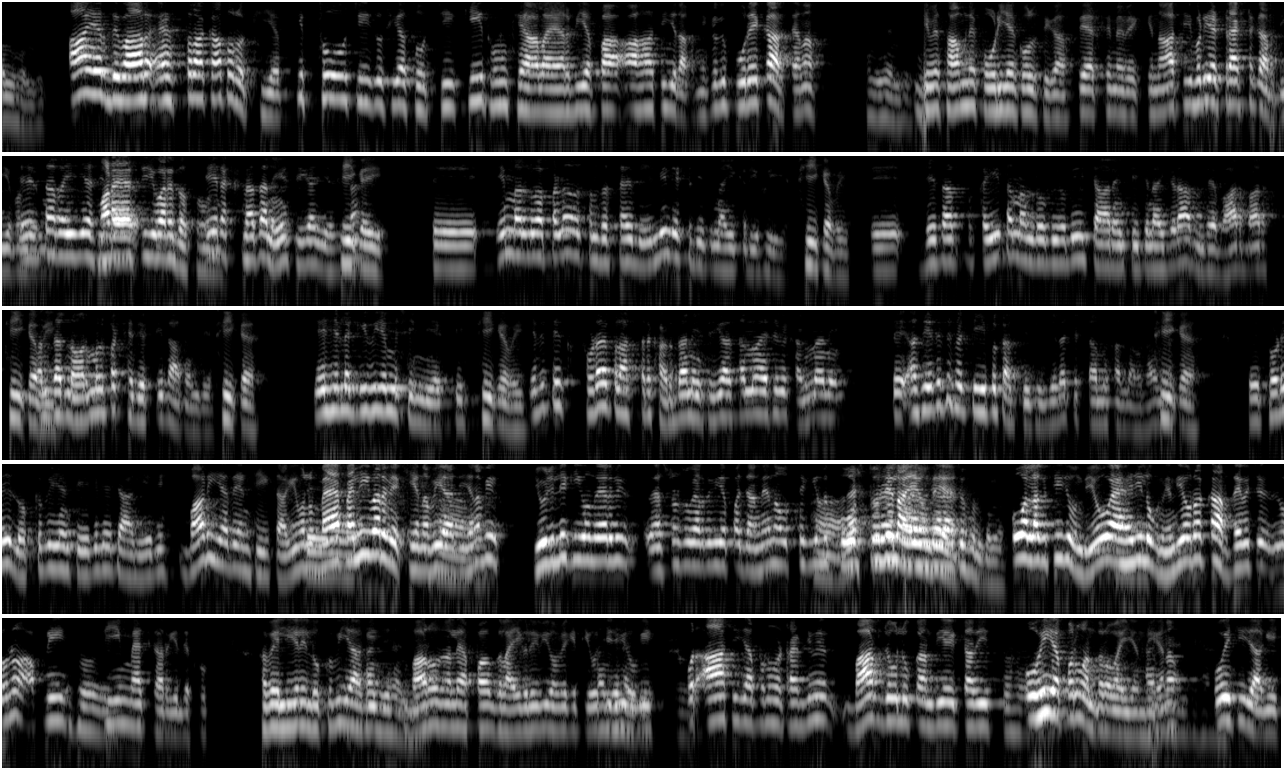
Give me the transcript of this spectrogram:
ਹਾਂਜੀ ਹਾਂਜੀ। ਆ ਯਾਰ ਦੀਵਾਰ ਇਸ ਤਰ੍ਹਾਂ ਕਾਹਤੋਂ ਰੱਖੀ ਹੈ ਕਿੱਥੋਂ ਚੀਜ਼ ਤੁਸੀਂ ਆ ਸੋਚੀ? ਕੀ ਤੁਹਾਨੂੰ ਖਿਆਲ ਆਇਆ ਯਾਰ ਵੀ ਆਪਾਂ ਆਹ ਚੀਜ਼ ਰੱਖਣੀ ਕਿਉਂਕਿ ਪੂਰੇ ਘਰ 'ਚ ਹੈ ਨਾ। ਹਾਂਜੀ ਹਾਂਜੀ। ਜਿਵੇਂ ਸਾਹਮਣੇ ਪੌੜੀਆਂ ਕੋਲ ਸੀਗਾ ਤੇ ਇੱਥੇ ਮੈਂ ਵੇਖੀ ਨਾ ਆਹ ਚੀਜ਼ ਬੜੀ ਅਟਰੈਕਟ ਕਰਦੀ ਹੈ ਬੰਦੇ ਇਹ ਨੂੰ। ਤਾਂ ਬਾਈ ਜੀ ਅਸੀਂ ਮਾੜਾ ਇਸ ਚੀਜ਼ ਬਾਰੇ ਦੱਸੋ ਇਹ ਰੱਖਣਾ ਤਾਂ ਨਹੀਂ ਸੀਗਾ ਜੀ ਅਸੀਂ ਠੀਕ ਤਾਂ। ਹੈ ਜੀ। ਤੇ ਇਹ ਮੰਨ ਲਓ ਆਪਾਂ ਨਾ ਉਸ ਨੂੰ ਦੱਸਿਆ ਬਿਜਲੀ ਲਿਫਟ ਦੀ ਚਨਾਈ ਕਰੀ ਹੋਈ ਹੈ ਠੀਕ ਹੈ ਬਈ। ਤੇ ਜੇ ਤਾਂ ਕਈ ਤਾਂ ਮੰਨ ਲਓ ਵੀ ਉਹਦੀ 4 ਇੰਚੀ ਚਨਾਈ ਚੜਾ ਦਿੰਦੇ ਆ ਬਾਹਰ-ਬਾਹਰ। ਠੀਕ ਹੈ ਬਈ। ਅੰਦਰ ਨਾਰਮਲ ਪੱਠੇ ਦੀ ਇੱਟੀ ਲਾ ਦਿੰਦੇ ਆ। ਠੀਕ ਹੈ ਇਹ ਲੱਗੀ ਹੋਈ ਹੈ ਮਸ਼ੀਨੀ ਇੱਟੀ ਠੀਕ ਹੈ ਬਈ। ਇਹਦੇ ਤੇ ਥੋੜਾ ਜਿਹਾ ਪਲਾਸਟਰ ਖੜਦਾ ਨਹੀਂ ਸੀਗਾ ਸਾਨੂੰ ਐਸੇ ਵੀ ਖੜਨਾ ਨਹੀਂ। ਤੇ ਅਸੀਂ ਇਹਦੇ ਤੇ ਫਿਰ ਟੀਪ ਕਰਤੀ ਸੀ ਜਿਹੜਾ ਚਿੱਟਾ ਮਸਾਲਾ ਉਹਦਾ ਹੁੰਦਾ। ਠੀਕ ਹੈ। ਤੇ ਥੋੜੀ ਲੁੱਕ ਵੀ ਐਂਟੀਕ ਜੇ ਚ ਆ ਗਈ ਇਹਦੀ। ਬਾੜੀ ਜ਼ਿਆਦਾ ਐਂਟੀਕ ਚ ਆ ਗਈ। ਮਤਲਬ ਮੈਂ ਪਹਿਲੀ ਵਾਰ ਵੇਖੀ ਹੈ ਨਾ ਵੀ ਆ ਹੈ ਨਾ। ਵੀ ਯੂਜੂਲੀ ਕੀ ਹੁੰਦਾ ਯਾਰ ਵੀ ਰੈਸਟੋਰੈਂਟਸ ਵਗੈਰਾ ਤੇ ਵੀ ਆਪਾਂ ਜਾਂਦੇ ਨਾ ਉੱਥੇ ਕੀ ਹੁੰਦਾ ਪੋਸਟਰ ਜੇ ਲਾਏ ਹੁੰਦੇ ਆ। ਉਹ ਅਲੱਗ ਚੀਜ਼ ਹੁੰਦੀ ਹੈ ਉਹ ਇਹੋ ਜਿਹੀ ਲੁੱਕ ਨਹੀਂ ਹੁੰਦੀ। ਉਹਦਾ ਘਰ ਦੇ ਵਿੱਚ ਉਹਨੂੰ ਆਪਣੀ। ਥੀਮ ਮੈਚ ਕਰ ਗਈ ਦੇਖੋ। ਹਵੇਲੀ ਵਾਲੀ ਲੁੱਕ ਵੀ ਆ ਗਈ। ਬਾਹਰੋਂ ਨਾਲੇ ਆਪਾਂ ਗਲਾਈ ਗਲੀ ਵੀ ਉਵੇਂ ਕੀਤੀ ਉਹ ਚੀਜ਼ ਵੀ ਹੋ ਗਈ। ਔਰ ਆਹ ਚੀਜ਼ ਆਪਾਂ ਨੂੰ ਅਟਰੈਕਟ ਜਿਵੇਂ ਬਾਹਰ ਜੋ ਲੁੱਕ ਆਉਂਦੀ ਹੈ ਇੱਟਾਂ ਦੀ। ਉਹੀ ਆਪਾਂ ਨੂੰ ਅੰਦਰੋਂ ਆਈ ਜਾਂਦੀ ਹੈ ਨਾ ਉਹ ਹੀ ਚੀਜ਼ ਆ ਗਈ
